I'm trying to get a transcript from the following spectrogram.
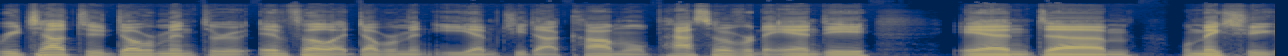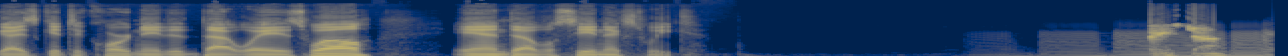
reach out to Doberman through info at DobermanEMG.com. We'll pass it over to Andy, and um, we'll make sure you guys get to coordinated that way as well. And uh, we'll see you next week. Thanks, John.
